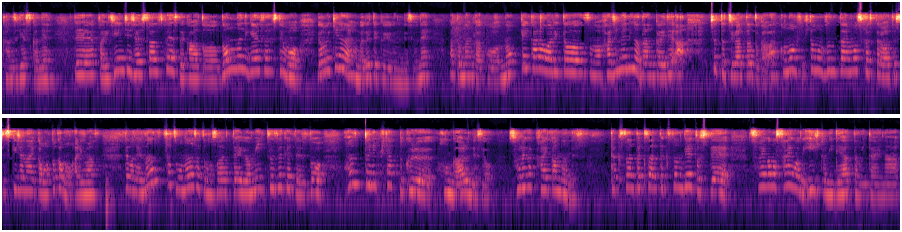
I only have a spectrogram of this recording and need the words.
感じですかね。でやっぱ1日10冊ペースで買うとどんなに厳選しても読み切れない本が出てくるんですよね。あとなんかこうのっけから割とその初めにの段階であちょっと違ったとかあこの人の文体もしかしたら私好きじゃないかもとかもあります。でもね何冊も何冊もそうやって読み続けてると本当にピタッとくる本があるんですよ。それが快感なんです。たくさんたくさんたくさんデートして最後の最後にいい人に出会ったみたいな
